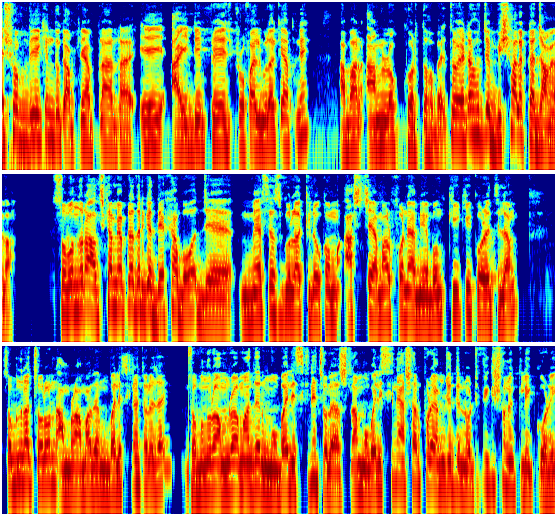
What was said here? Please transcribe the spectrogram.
এসব দিয়ে কিন্তু আপনি আপনার এই আইডি পেজ প্রোফাইল গুলাকে আপনি আবার আনলক করতে হবে। তো এটা হচ্ছে বিশাল একটা ঝামেলা। সো বন্ধুরা, আজকে আমি আপনাদেরকে দেখাবো যে মেসেজগুলা কীরকম আসছে আমার ফোনে আমি এবং কি কি করেছিলাম। সো বন্ধুরা, চলুন আমরা আমাদের মোবাইল স্ক্রিনে চলে যাই। সো বন্ধুরা, আমরা আমাদের মোবাইল স্ক্রিনে চলে আসলাম। মোবাইল স্ক্রিনে আসার পরে আমি যদি নোটিফিকেশনে ক্লিক করি,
